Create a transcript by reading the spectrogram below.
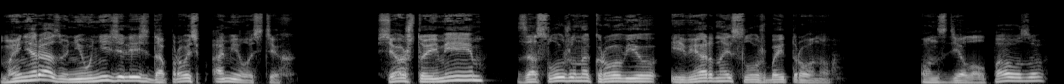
мы ни разу не унизились до просьб о милостях. Все, что имеем, заслужено кровью и верной службой трону. Он сделал паузу,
